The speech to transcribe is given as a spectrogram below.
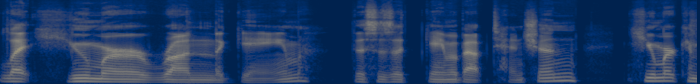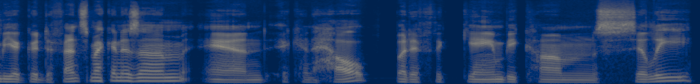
let humor run the game. This is a game about tension. Humor can be a good defense mechanism and it can help, but if the game becomes silly,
